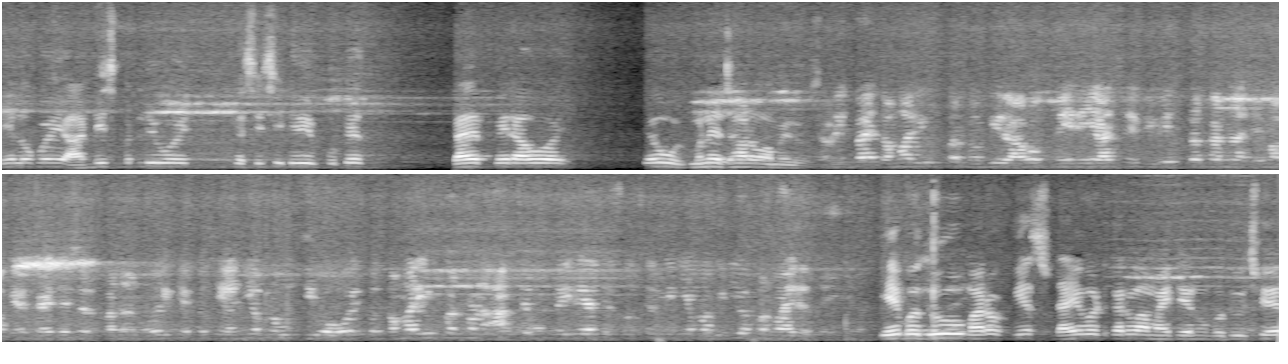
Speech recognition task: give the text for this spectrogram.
એ લોકોએ હાર્ડ ડિસ્ક બદલી હોય કે સીસીટીવી ફૂટેજ ગાયબ કર્યા હોય એવું મને જાણવા મળ્યું છે. રવિશભાઈ તમારી ઉપર ગંભીર આરોપ થઈ રહ્યા છે વિવિધ પ્રકારના જેમાં ગેરકાયદેસર ખનન હોય કે પછી અન્ય પ્રવૃત્તિઓ હોય તો તમારી ઉપર પણ આક્ષેપ થઈ રહ્યા છે સોશિયલ મીડિયામાં વીડિયો પણ વાયરલ થઈ ગયા એ બધું મારો કેસ ડાયવર્ટ કરવા માટેનું બધું છે.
